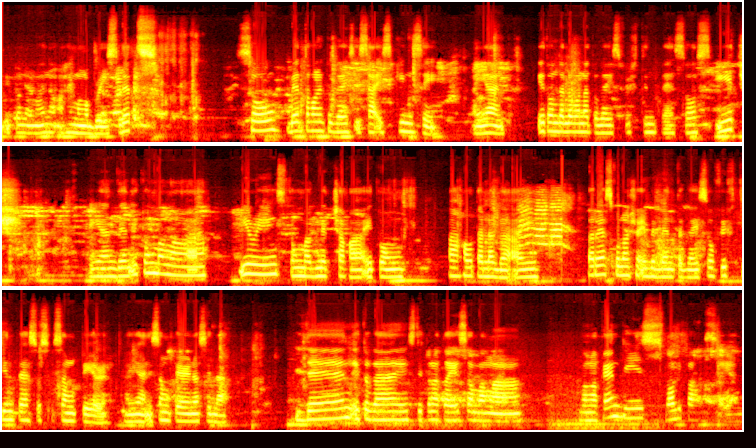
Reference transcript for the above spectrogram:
ito naman ang aking mga bracelets. So, benta ko nito guys, isa is 15. Ayan. Itong dalawa na to guys, 15 pesos each. Ayan. Then, itong mga earrings, itong magnet, tsaka itong pakaw talaga ay parehas ko lang siya ibebenta guys. So, 15 pesos isang pair. Ayan, isang pair na sila. Then, ito guys, dito na tayo sa mga mga candies, lollipops, ayan.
